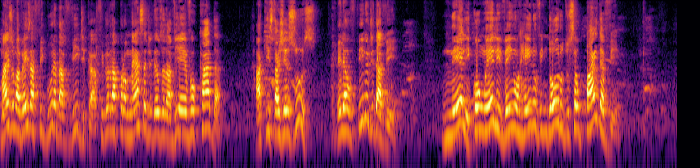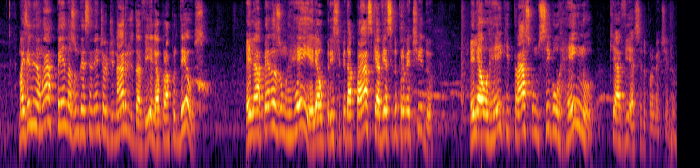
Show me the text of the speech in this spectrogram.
Mais uma vez, a figura davídica, a figura da promessa de Deus a Davi é evocada. Aqui está Jesus. Ele é o filho de Davi. Nele, com ele, vem o reino vindouro do seu pai Davi. Mas ele não é apenas um descendente ordinário de Davi, ele é o próprio Deus. Ele não é apenas um rei, ele é o príncipe da paz que havia sido prometido. Ele é o rei que traz consigo o reino que havia sido prometido.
